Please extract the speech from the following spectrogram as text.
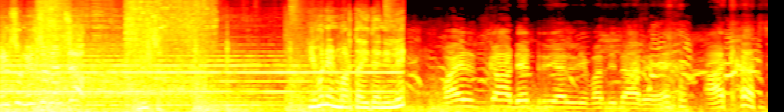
ನಿಲ್ಸು ನಿಲ್ಸು ನಿಲ್ಸು! ನಿಲ್ಸು. ಇವನೇನ್ ಮಾಡ್ತಾ ಇದ್ದಾನೆ ಇಲ್ಲಿ? ವೈಲ್ಡ್ ಕಾರ್ಡ್ ಎಂಟ್ರಿಯಲ್ಲಿ ಬಂದಿದ್ದಾರೆ. ಆಕಾಶ್.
